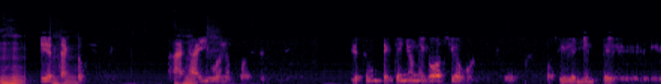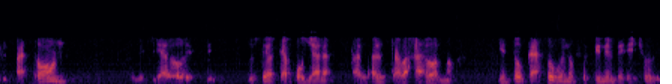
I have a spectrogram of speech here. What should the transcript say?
Ujú, Sí, exacto. Ah, Ahí, bueno, pues, este, es un pequeño negocio, bueno, pues, posiblemente el patrón, el empleador, este, pues tenga que apoyar a- al, al trabajador, ¿no? Y en todo caso, bueno, pues tiene el derecho de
